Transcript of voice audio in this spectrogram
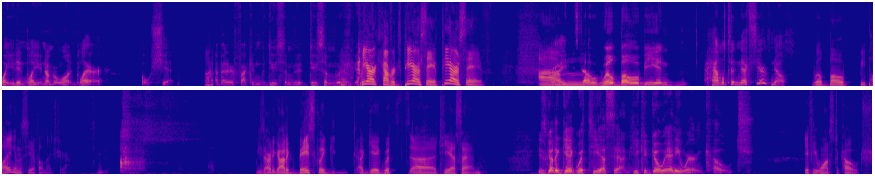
"Well, you didn't play your number one player." oh shit Uh, i better fucking do some do some PR coverage, PR save, PR save. right Um, so will bo be in hamilton next year no will Bo be playing in the CFL next year? He's already got a basically a gig with uh, TSN he's got a gig with tsn he could go anywhere and coach if he wants to coach.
